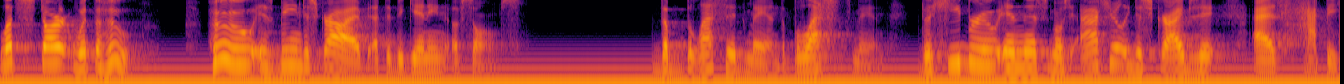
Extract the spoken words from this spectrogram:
let's start with the who. Who is being described at the beginning of Psalms? The blessed man, the blessed man. The Hebrew in this most accurately describes it as happy,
